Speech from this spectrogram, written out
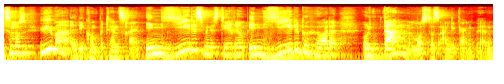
Es muss überall die Kompetenz rein, in jedes Ministerium, in jede Behörde und dann muss das angegangen werden.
